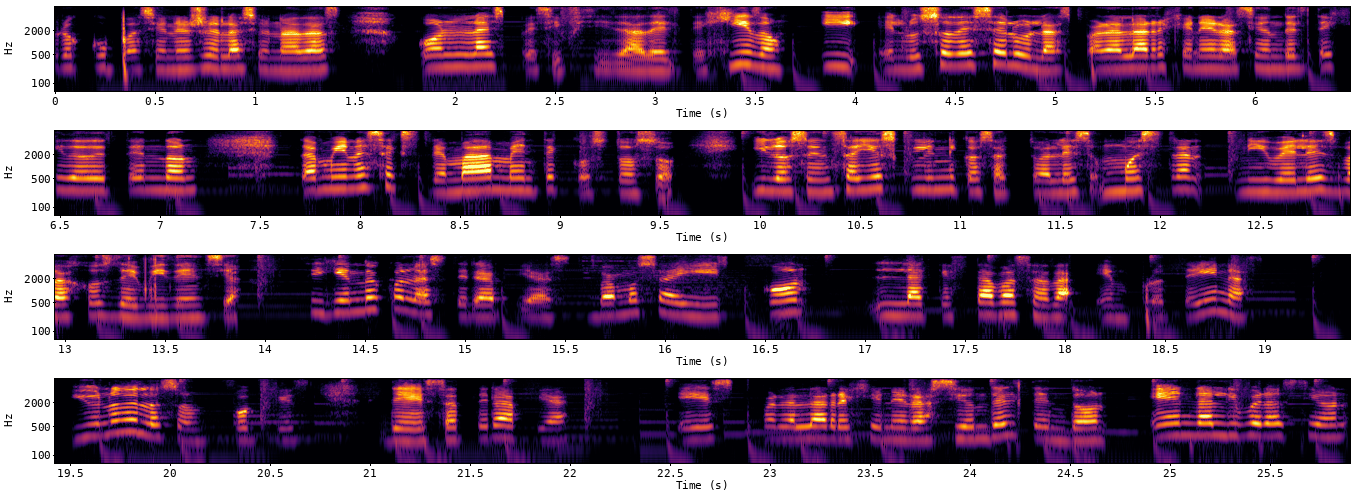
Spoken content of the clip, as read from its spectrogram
preocupaciones relacionadas con la especificidad del tejido y el uso de células para la regeneración del tejido de tendón también es extremadamente costoso y los ensayos clínicos actuales muestran niveles bajos de evidencia. Siguiendo con las terapias, vamos a ir con la que está basada en proteínas. Y uno de los enfoques de esta terapia es para la regeneración del tendón en la liberación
